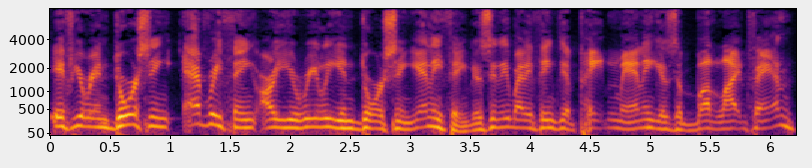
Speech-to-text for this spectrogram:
If you're endorsing everything, are you really endorsing anything? Does anybody think that Peyton Manning is a Bud Light fan?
